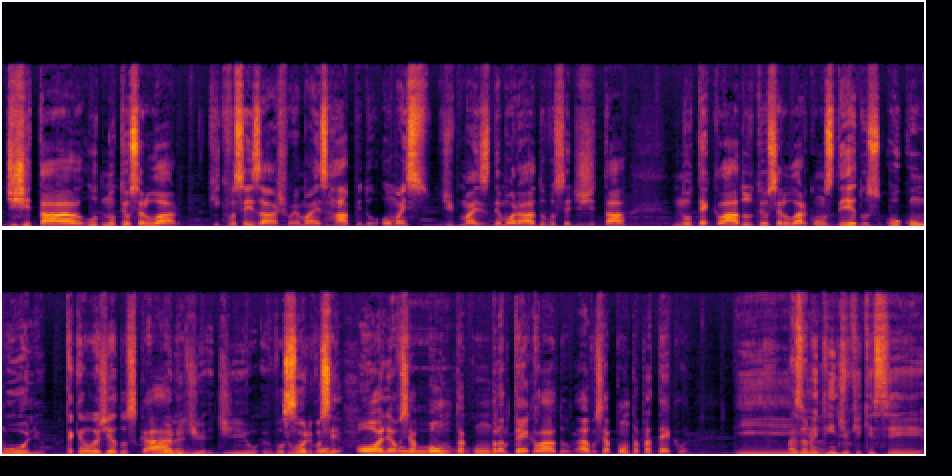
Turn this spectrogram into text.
digitar no teu celular. O que, que vocês acham? É mais rápido ou mais, mais demorado você digitar no teclado do teu celular com os dedos ou com o olho. A tecnologia dos caras. O olho de, de você. Do olho, você olha, você aponta com o teclado. Ah, você aponta para a tecla. E... Mas eu não entendi o que, que esse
